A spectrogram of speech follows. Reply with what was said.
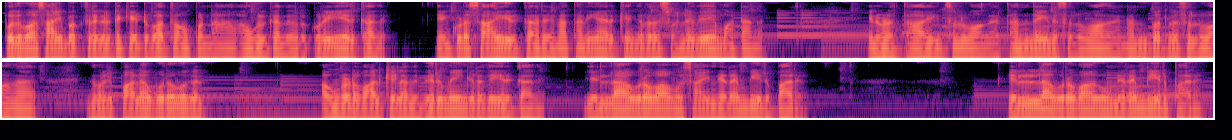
பொதுவாக சாய் பக்தர்கள்ட்ட கேட்டு பார்த்தோம் அப்படின்னா அவங்களுக்கு அந்த ஒரு குறையே இருக்காது. என் கூட சாய் இருக்கார் நான் தனியாக இருக்கேங்கிறத சொல்லவே மாட்டாங்க. என்னோடய தாயின்னு சொல்லுவாங்க தந்தைன்னு சொல்லுவாங்க நண்பர்னு சொல்லுவாங்க. இந்த மாதிரி பல உறவுகள். அவங்களோட வாழ்க்கையில் அந்த வெறுமைங்கிறதே இருக்காது. எல்லா உறவாகவும் சாய் நிரம்பி இருப்பார். எல்லா உறவாகவும் நிரம்பி இருப்பார்.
